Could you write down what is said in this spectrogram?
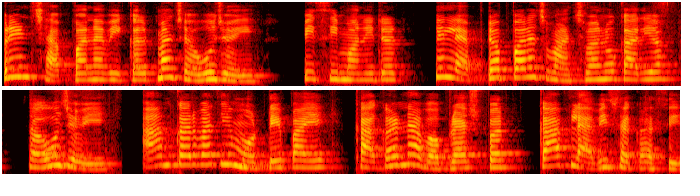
પ્રિન્ટ છાપવાના વિકલ્પમાં જવું જોઈએ. પીસી મોનિટર કે લેપટોપ પર જ વાંચવાનું કાર્ય થવું જોઈએ. આમ કરવાથી મોટે પાયે કાગળના વપરાશ પર કાપ લાવી શકાશે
